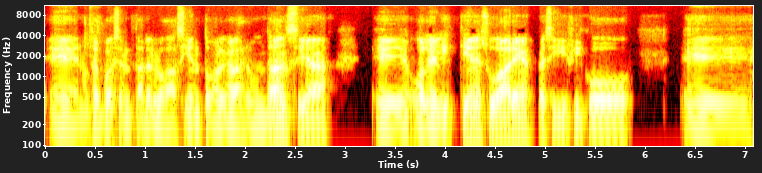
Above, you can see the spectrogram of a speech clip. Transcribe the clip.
eh, no te puedes sentar en los asientos, valga la redundancia. Eh, All Elite tiene su área en específico. eh,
